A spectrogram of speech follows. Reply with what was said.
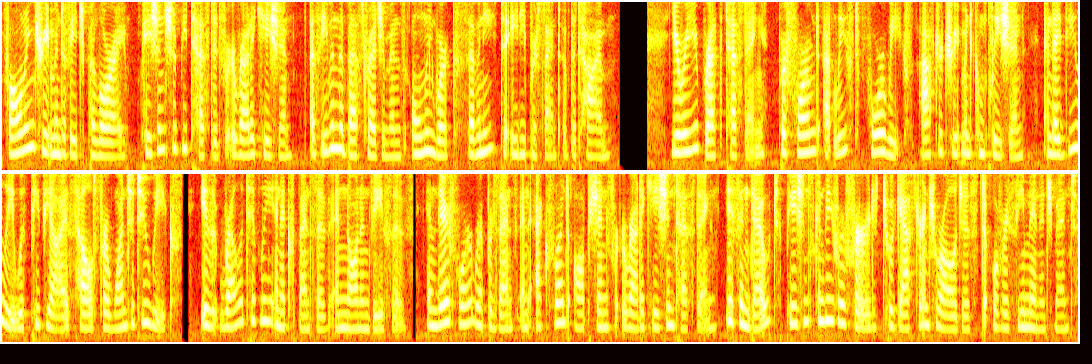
Following treatment of H. pylori, patients should be tested for eradication, as even the best regimens only work 70 to 80% of the time. Urea breath testing, performed at least four weeks after treatment completion and ideally with PPIs held for one to two weeks, is relatively inexpensive and non invasive, and therefore represents an excellent option for eradication testing. If in doubt, patients can be referred to a gastroenterologist to oversee management.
